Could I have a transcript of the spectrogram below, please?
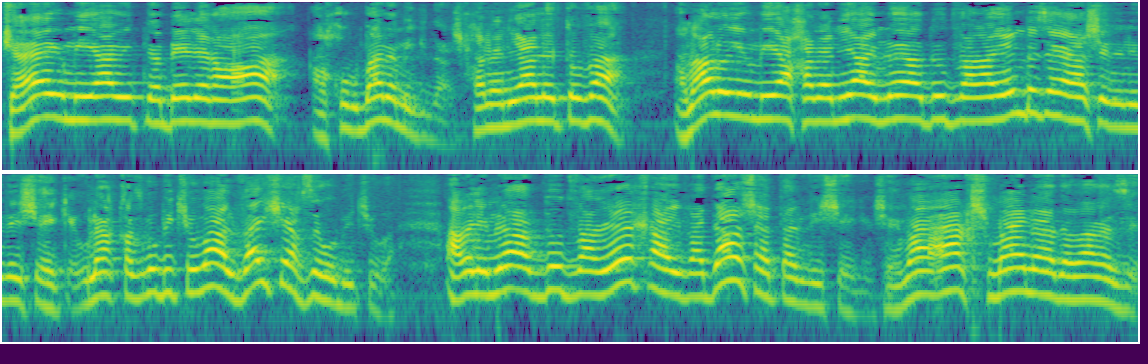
כשהיה ירמיהו מתנבא לרעה על חורבן המקדש, חנניה לטובה. אמר לו ירמיה, חנניה, אם לא ירדו דבריי, אין בזה רעה של נביאי שקר. אולי חזרו בתשובה, הלוואי שיחזרו בתשובה. אבל אם לא יעבדו דבריך, יוודע שאתה נביא שקר. שאמר אך שמענה הדבר הזה.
